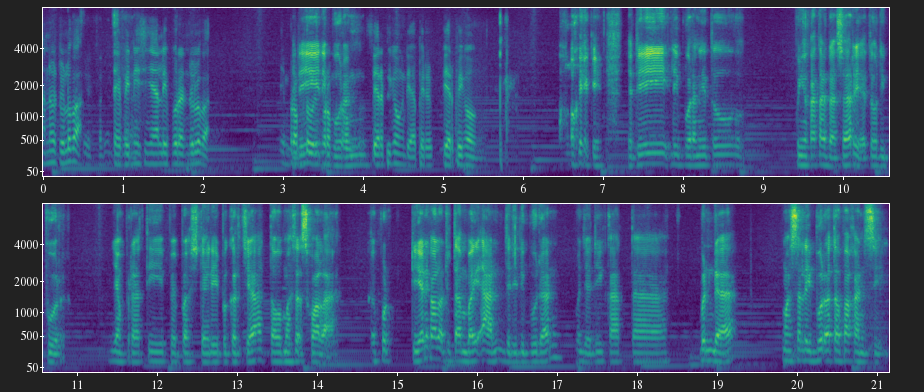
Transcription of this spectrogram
Anu dulu Pak, definisinya liburan dulu Pak. Impromptu, Jadi impromptu. liburan- Biar bingung dia, biar, biar bingung. Oke oke. Jadi liburan itu punya kata dasar yaitu libur, yang berarti bebas dari bekerja atau masuk sekolah. Kemudian kalau ditambahi an jadi liburan menjadi kata benda masa libur atau vakansi.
